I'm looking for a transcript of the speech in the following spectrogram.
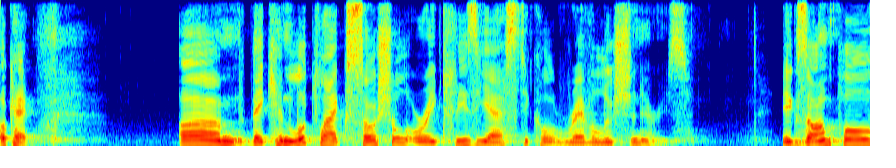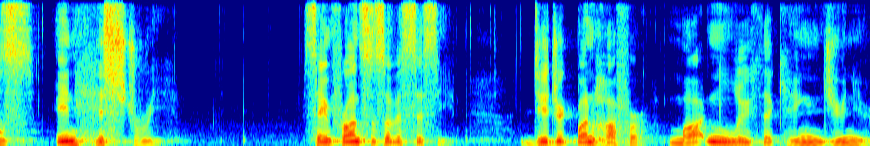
Okay. Um, they can look like social or ecclesiastical revolutionaries. Examples in history St. Francis of Assisi, Dietrich Bonhoeffer, Martin Luther King Jr.,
